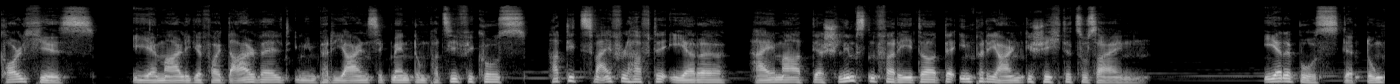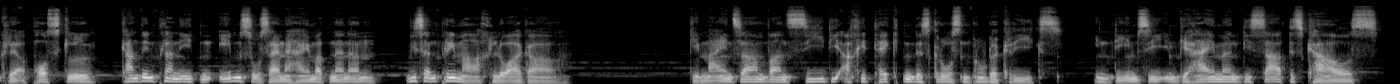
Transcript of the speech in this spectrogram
Kolchis, ehemalige Feudalwelt im imperialen Segmentum Pacificus, hat die zweifelhafte Ehre, Heimat der schlimmsten Verräter der imperialen Geschichte zu sein. Erebus, der dunkle Apostel, kann den Planeten ebenso seine Heimat nennen wie sein Primarch Lorga. Gemeinsam waren sie die Architekten des großen Bruderkriegs, indem sie im Geheimen die Saat des Chaos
